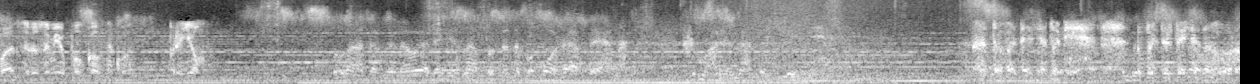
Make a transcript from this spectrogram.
Вас зрозумів, полковнику. Прийом. Лазерне наведення нам тут не допоможе, Артем. Хмари надто сильні. Доведеться тобі витертися нагору.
